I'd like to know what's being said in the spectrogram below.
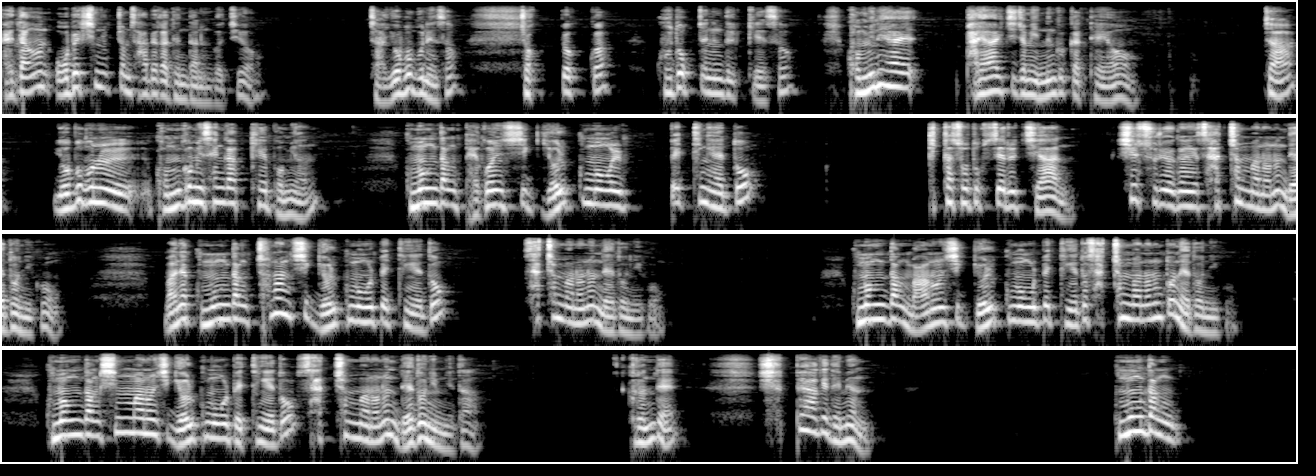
배당은 516.4배가 된다는 거지요. 자, 이 부분에서 적벽과 구독자님들께서 고민해야 봐야 할 지점이 있는 것 같아요. 자, 이 부분을 곰곰이 생각해 보면 구멍당 100원씩 10구멍을 배팅해도 기타 소득세를 제한 실수료 경에 4천만 원은 내 돈이고 만약 구멍당 1000원씩 10구멍을 배팅해도 4천만 원은 내 돈이고 구멍당 만원씩 10구멍을 배팅해도 4천만 원은 또 내 돈이고 구멍당 10만원씩 10구멍을 배팅해도 4천만 원은 내 돈입니다. 그런데 실패하게 되면 구멍당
